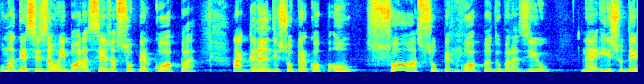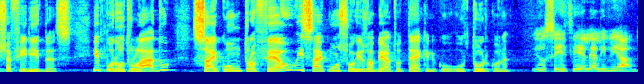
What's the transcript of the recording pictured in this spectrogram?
Uma decisão, embora seja Supercopa, a grande Supercopa, ou só a Supercopa do Brasil, né? Isso deixa feridas. E por outro lado, sai com um troféu e sai com um sorriso aberto o técnico, o turco, né? Eu senti ele aliviado.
